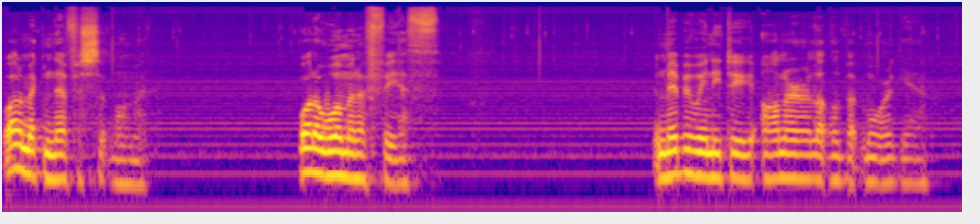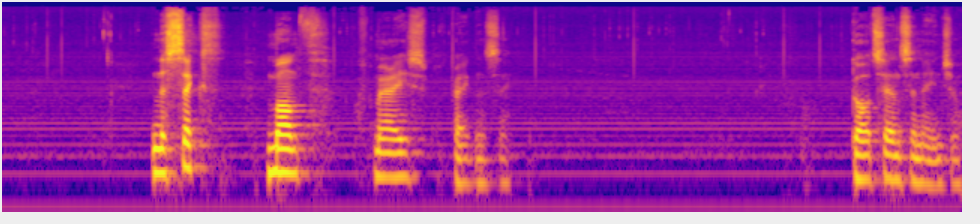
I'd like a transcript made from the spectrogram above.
What a magnificent woman. What a woman of faith. And maybe we need to honor her a little bit more again. In the sixth month of Mary's pregnancy, God sends an angel.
